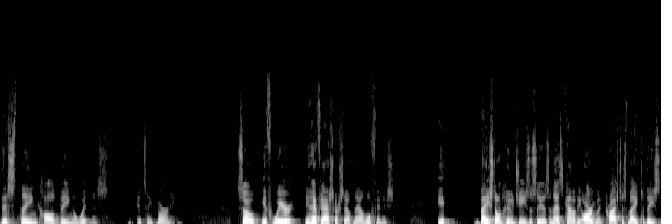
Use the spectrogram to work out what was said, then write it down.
this thing called being a witness. It's a burning. So if we're, you have to ask ourselves now, and we'll finish. It based on who Jesus is, and that's kind of the argument Christ has made to these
